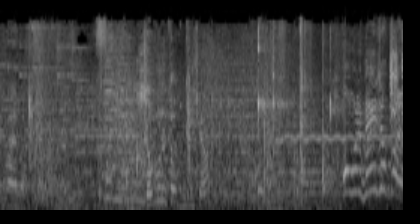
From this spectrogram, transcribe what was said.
됐어, 해봐, 해봐. 저분은 또 누구셔? 어, 우리 매니저 오빠요.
